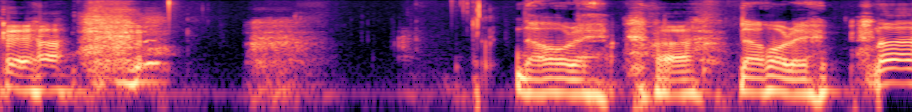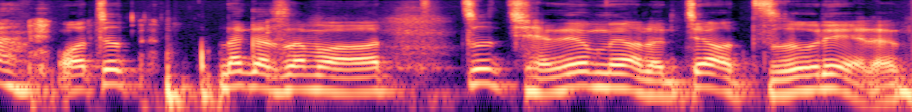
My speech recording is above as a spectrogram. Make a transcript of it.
对啊，然后嘞，啊，然后嘞，那我就那个什么，之前又没有人叫我植物猎人。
